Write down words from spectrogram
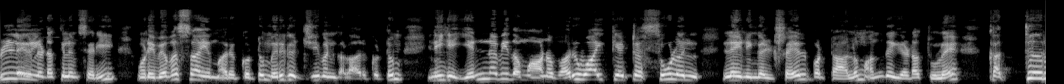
பிள்ளைகளிடத்திலும் சரி உங்களுடைய விவசாயமா இருக்கட்டும் மிருக ஜீவன்களா இருக்கட்டும் நீங்க என்ன விதமான வருவாய்க்கேற்ற சூழலில் நீங்கள் செயல்பட்டாலும் அந்த இடத்துல கத்தர்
